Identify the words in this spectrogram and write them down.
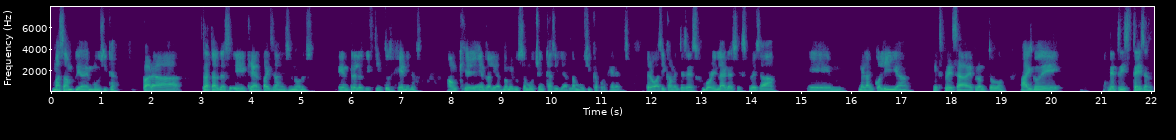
más amplia de música para tratar de eh, crear paisajes sonoros entre los distintos géneros, aunque en realidad no me gusta mucho encasillar la música por géneros, pero básicamente es eso. Boring Lagas expresa em, melancolía, expresa de pronto algo de, de tristeza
